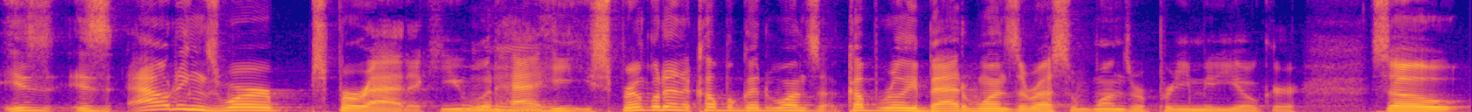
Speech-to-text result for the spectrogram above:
his his outings were sporadic. He would have he sprinkled in a couple good ones, a couple really bad ones. The rest of the ones were pretty mediocre. So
